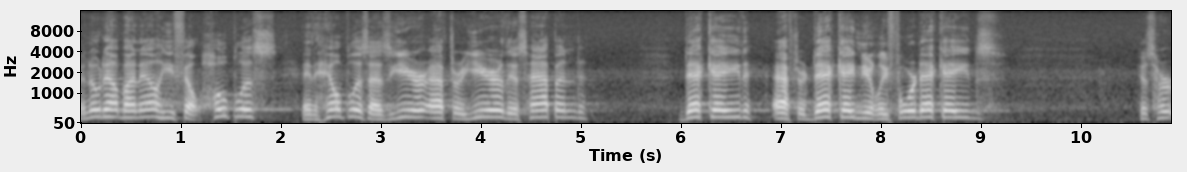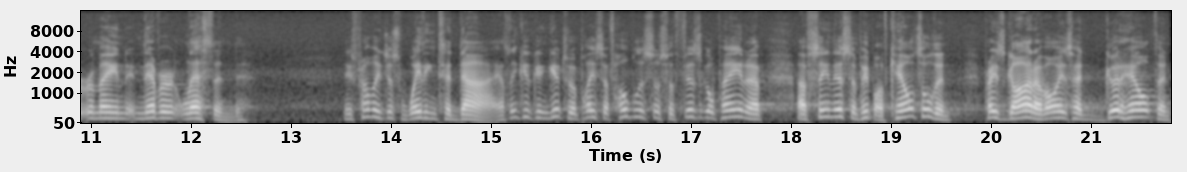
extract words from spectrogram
And no doubt by now he felt hopeless and helpless as year after year this happened, decade after decade, nearly four decades. His hurt remained never lessened. He's probably just waiting to die. I think you can get to a place of hopelessness with physical pain, and I've, I've seen this, and people have counseled, and praise God, I've always had good health, and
